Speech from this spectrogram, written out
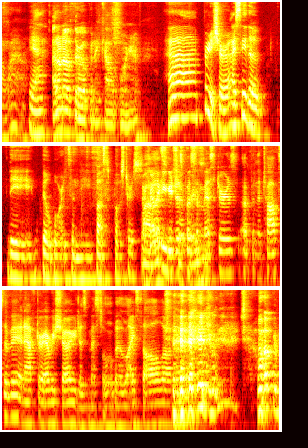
Oh wow. yeah. I don't know if they're open in California. Uh, pretty sure. I see the the billboards and the bus posters. Wow, I feel like you could so just put some misters up in the tops of it, and after every show, you just mist a little bit of Lysol on it. Welcome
